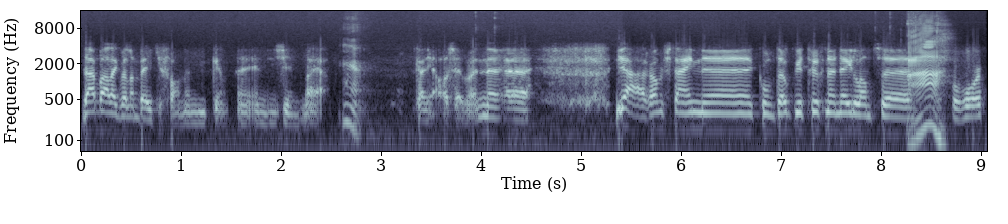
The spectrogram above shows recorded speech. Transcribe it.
daar baal ik wel een beetje van in die, in die zin. Maar ja, Ja. Kan niet alles hebben. En, eh, ja, Ramstein eh, komt ook weer terug naar Nederland eh gehoord.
